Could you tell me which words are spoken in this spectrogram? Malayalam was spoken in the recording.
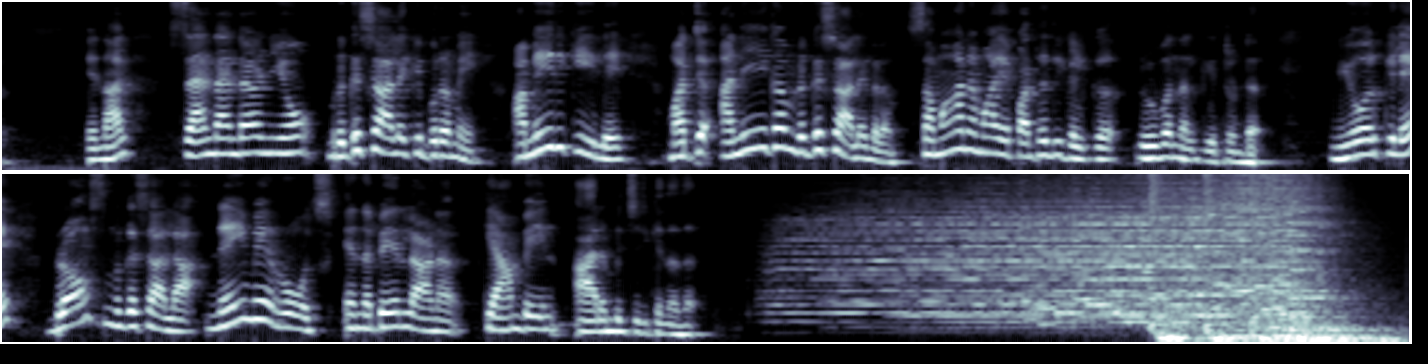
എന്നാൽ സാന്റ് ആന്റോണിയോ മൃഗശാലയ്ക്ക് പുറമെ അമേരിക്കയിലെ മറ്റ് അനേകം മൃഗശാലകളും സമാനമായ പദ്ധതികൾക്ക് രൂപം നൽകിയിട്ടുണ്ട്. ന്യൂയോർക്കിലെ ബ്രോങ്സ് മൃഗശാല നെയ്മേ റോച്ച് എന്ന പേരിലാണ് ക്യാമ്പയിൻ ആരംഭിച്ചിരിക്കുന്നത്.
